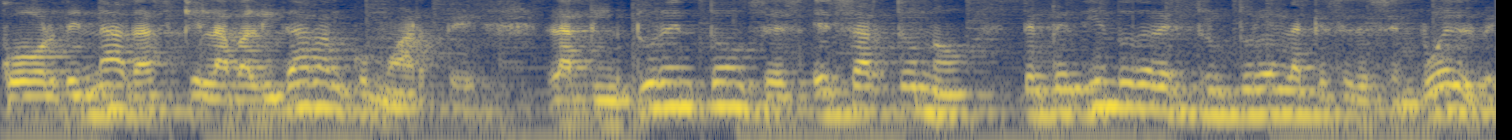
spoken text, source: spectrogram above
coordenadas que la validaban como arte. La pintura entonces es arte o no dependiendo de la estructura en la que se desenvuelve.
